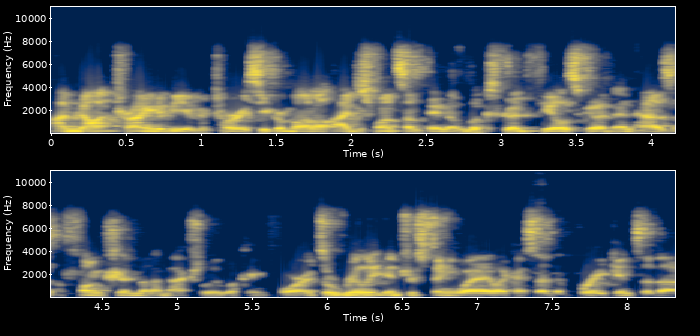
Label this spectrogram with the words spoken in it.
I'm not trying to be a Victoria's Secret model. I just want something that looks good, feels good, and has a function that I'm actually looking for. It's a really interesting way, like I said, to break into the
